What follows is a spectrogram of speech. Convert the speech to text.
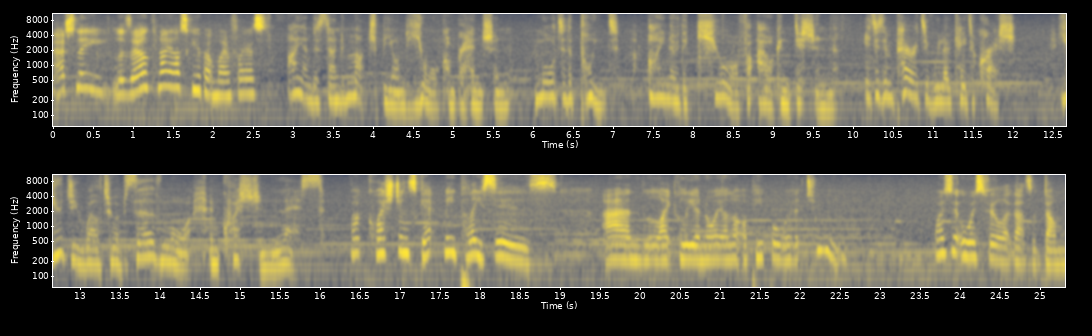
Actually, Lae'zel, can I ask you about mind flayers? I understand much beyond your comprehension. More to the point, I know the cure for our condition. It is imperative we locate a creche. You do well to observe more and question less. But questions get me places. And likely annoy a lot of people with it too. Why does it always feel like that's a dumb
